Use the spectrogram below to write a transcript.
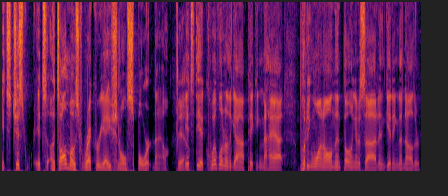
it's just it's it's almost recreational sport now. Yeah. It's the equivalent of the guy picking the hat, putting one on, then throwing it aside and getting another.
